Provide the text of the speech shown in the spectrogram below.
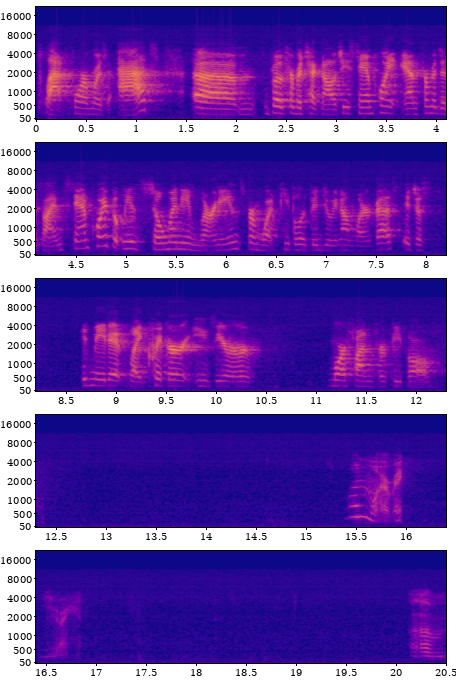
platform was at, um, both from a technology standpoint and from a design standpoint, but we had so many learnings from what people had been doing on LearnVest, it just, it made it like quicker, easier, more fun for people. One more, right? Right here. Um,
